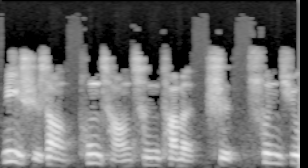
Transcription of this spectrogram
历史上通常称他们是春秋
